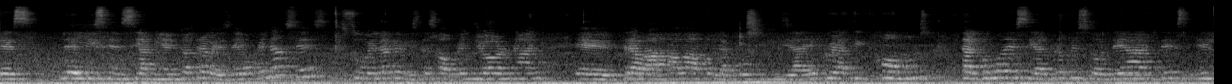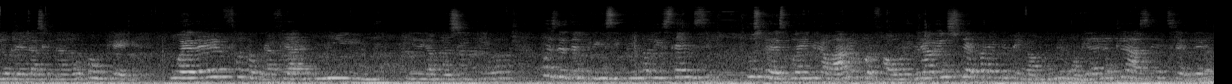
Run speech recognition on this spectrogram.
es el licenciamiento a través de Open Access, sube las revistas Open Journal, eh, trabaja bajo la posibilidad de Creative Commons, tal como decía el profesor de artes en lo relacionado con que puede fotografiar mi, mi diapositiva, pues desde el principio no licencia. Ustedes pueden grabarlo, por favor grabe usted para que tengamos memoria de la clase, etc.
